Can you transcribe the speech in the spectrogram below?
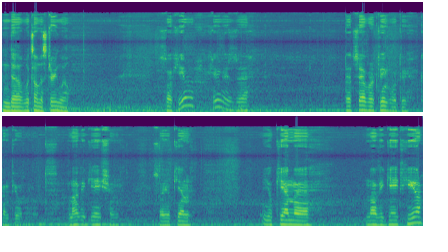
And uh, what's on the steering wheel? So here, here is uh, that's everything with the computer, with navigation. So you can you can uh, navigate here,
